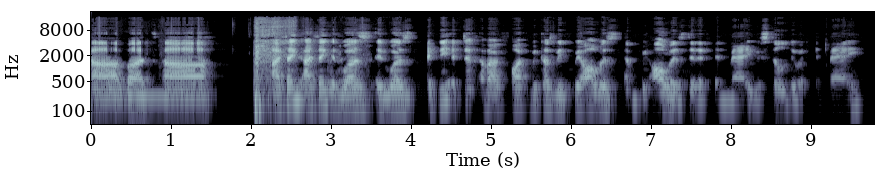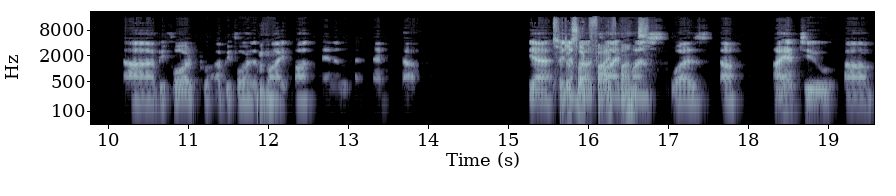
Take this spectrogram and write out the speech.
Uh, but uh, I think I think it was it was it, it took about five, because we we always we always did it in May. We still do it in May. Uh, before uh, before the mm-hmm. Pride Month and and, uh, yeah, so just like five, five months. months. was um, I had to um,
